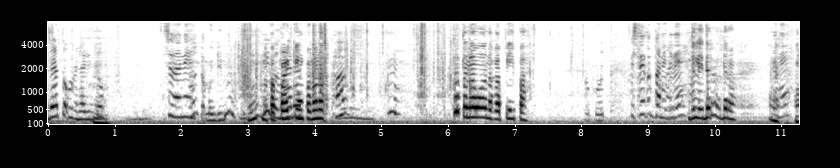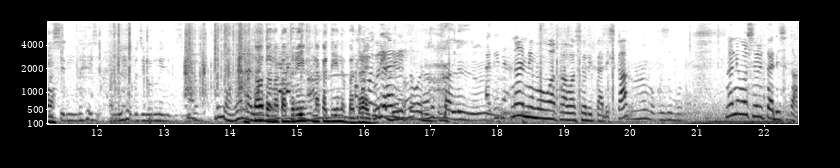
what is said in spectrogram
dato man lagi to. So na ni. Mo. Hmm, naka-parking pa man. Ha? Pero tanawa nakapipa. Apport. Gusto ito tani dire? Dili dara dara. Ano? Oh. Sin dahil ang lahi ba siguro ni dito Wala wala. Tao daw naka-drive, naka-di na ba drive? Wala dito dito. Nani mo wa kawa sorita dis ka? Nani mo sorita dis ka?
